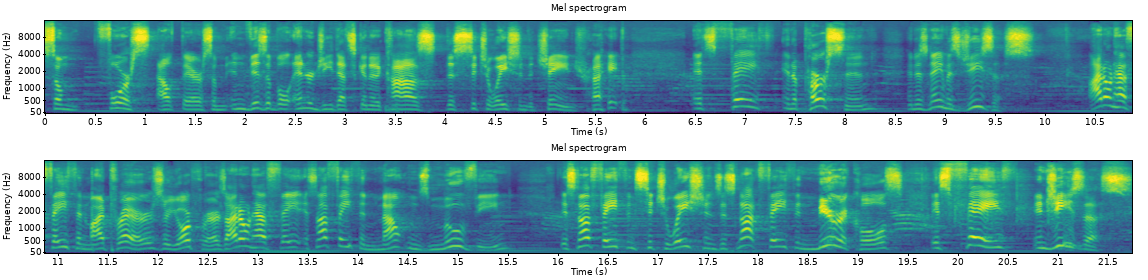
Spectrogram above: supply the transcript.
some force out there, some invisible energy that's going to cause this situation to change, right? It's faith in a person, and his name is Jesus. I don't have faith in my prayers or your prayers. I don't have faith. It's not faith in mountains moving. It's not faith in situations. It's not faith in miracles. It's faith in Jesus.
